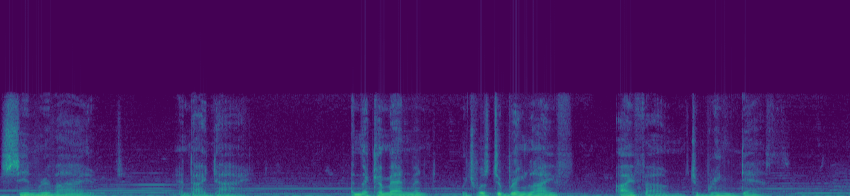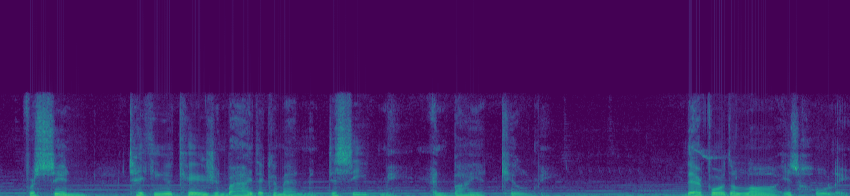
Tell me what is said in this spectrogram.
sin revived, and I died. And the commandment, which was to bring life, I found to bring death. For sin, taking occasion by the commandment, deceived me, and by it killed me. Therefore the law is holy,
